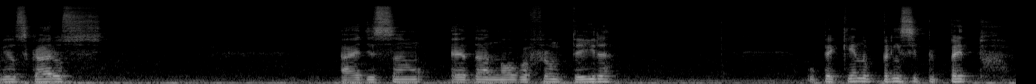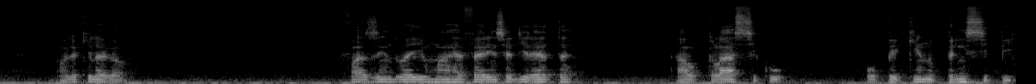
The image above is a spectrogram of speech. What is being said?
Meus caros, a edição é da Nova Fronteira. O Pequeno Príncipe Preto, olha que legal. Fazendo aí uma referência direta ao clássico O Pequeno Príncipe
